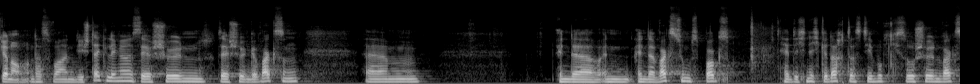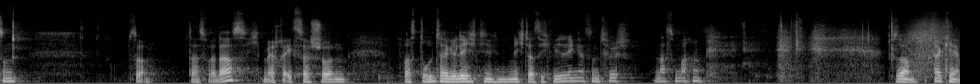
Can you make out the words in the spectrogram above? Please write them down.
Genau, und das waren die Stecklinge, sehr schön, sehr schön gewachsen. Ähm, in, der, in, in der Wachstumsbox hätte ich nicht gedacht, dass die wirklich so schön wachsen. So, das war das. Ich mache extra schon was drunter gelegt, nicht, dass ich wieder den ganzen Tisch nass mache. So, okay.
